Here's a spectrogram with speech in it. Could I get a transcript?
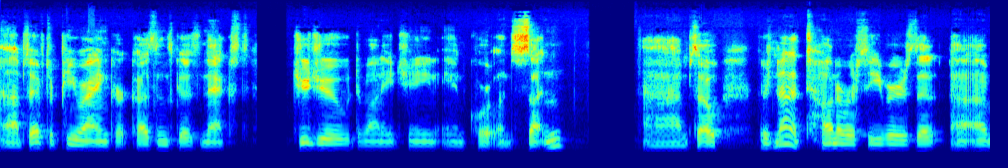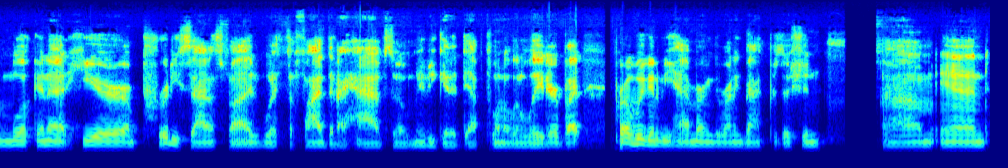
Um, so after Perine, Kirk Cousins goes next. Juju, De'Von Achane, and Courtland Sutton. Um, so there's not a ton of receivers that uh, I'm looking at here. I'm pretty satisfied with the five that I have. So maybe get a depth one a little later, but probably going to be hammering the running back position. Um, and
